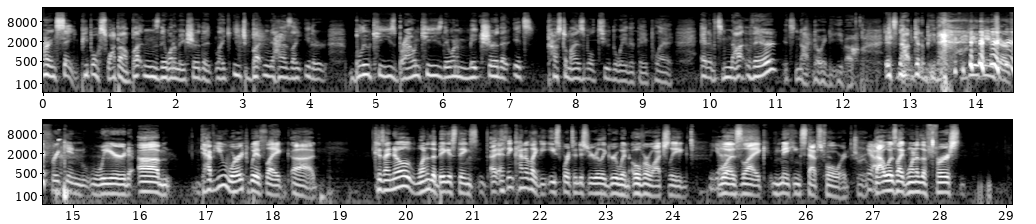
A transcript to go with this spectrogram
are insane. People swap out buttons. They want to make sure that like each button has like either blue keys, brown keys. They want to make sure that it's customizable to the way that they play. And if it's not there, it's not going to Evo. It's not going to be there. Video games are freaking weird. Um, have you worked with like? uh Because I know one of the biggest things. I, I think kind of like the esports industry really grew when Overwatch League Yes. was like making steps forward. True. Yeah. That was like one of the first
